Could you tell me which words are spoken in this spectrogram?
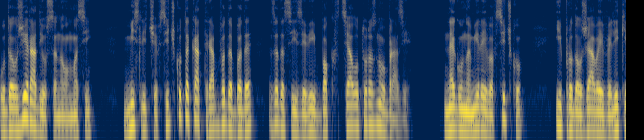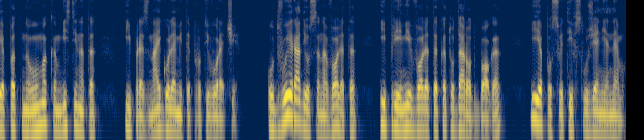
Удължи радиуса на ума си, мисли, че всичко така трябва да бъде, за да се изяви Бог в цялото разнообразие. Него намирай във всичко и продължавай великия път на ума към истината и през най-големите противоречия. Отвои радиуса на волята и приеми волята като дар от Бога и я посвети в служение Нему.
